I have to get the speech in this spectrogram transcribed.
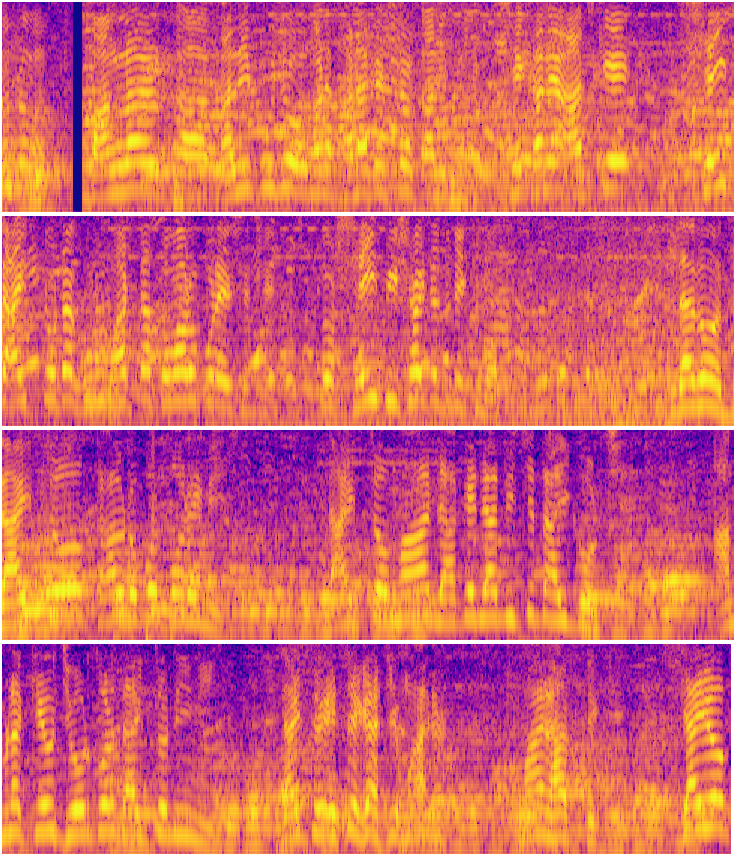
ধন্যবাদ। বাংলার কালী পুজো মানে ফাটাকেশ্বর কালী পুজো সেখানে আজকে সেই দায়িত্বটা গুরুভারটা তোমার উপরে এসেছে। তো সেই বিষয়টা যদি একটু বলো। দেখো দায়িত্ব কারোর ওপর পড়েনি। দায়িত্ব মা যাকে যা দিচ্ছে তাই করছে। আমরা কেউ জোর করে দায়িত্ব নিইনি। দায়িত্ব এসে গেছে মায়ের মায়ের হাত থেকে। যাই হোক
